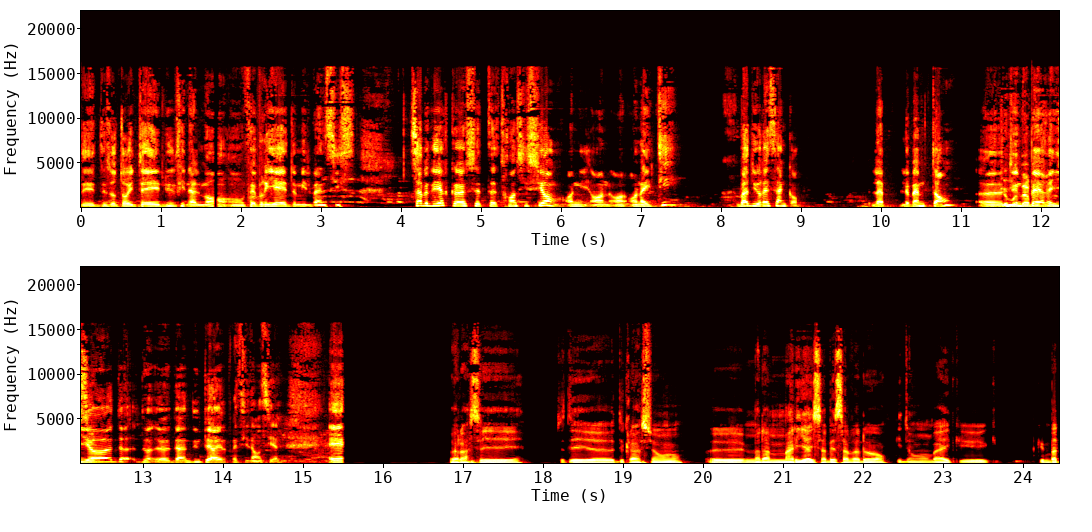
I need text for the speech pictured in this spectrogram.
des- des autorités élues finalement en février 2026. Ça veut dire que cette transition en, Haïti va durer cinq ans le même temps euh, d'une période de- euh, d'un- d'une période présidentielle. Et Voilà, c'est c'était euh, déclaration euh, Madame Maria Isabel Salvador qui dit on bah que que bat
